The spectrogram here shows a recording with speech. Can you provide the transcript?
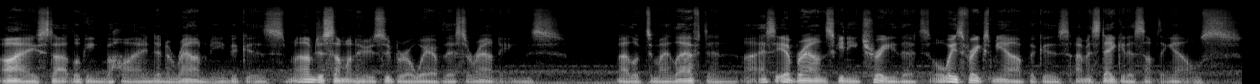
I start looking behind and around me because I'm just someone who's super aware of their surroundings. I look to my left and I see a brown skinny tree that always freaks me out because I mistake it as something else.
